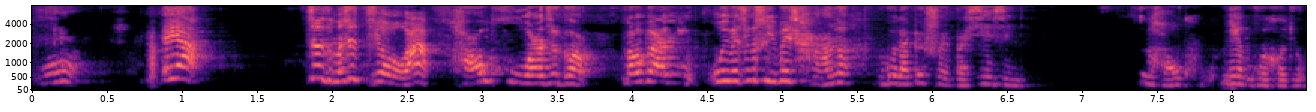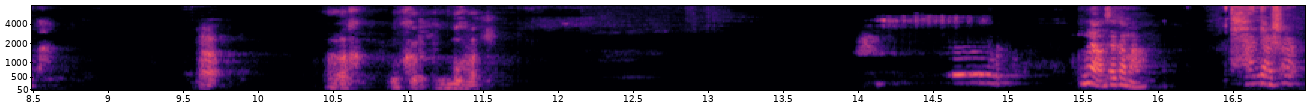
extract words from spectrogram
嗯，哎呀，这怎么是酒啊？好苦啊！这个老板，你我以为这个是一杯茶呢。你给我来杯水吧，谢谢你。这个好苦，你也不会喝酒吧？啊，呃，不喝不喝。你们俩在干嘛？谈点事儿。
